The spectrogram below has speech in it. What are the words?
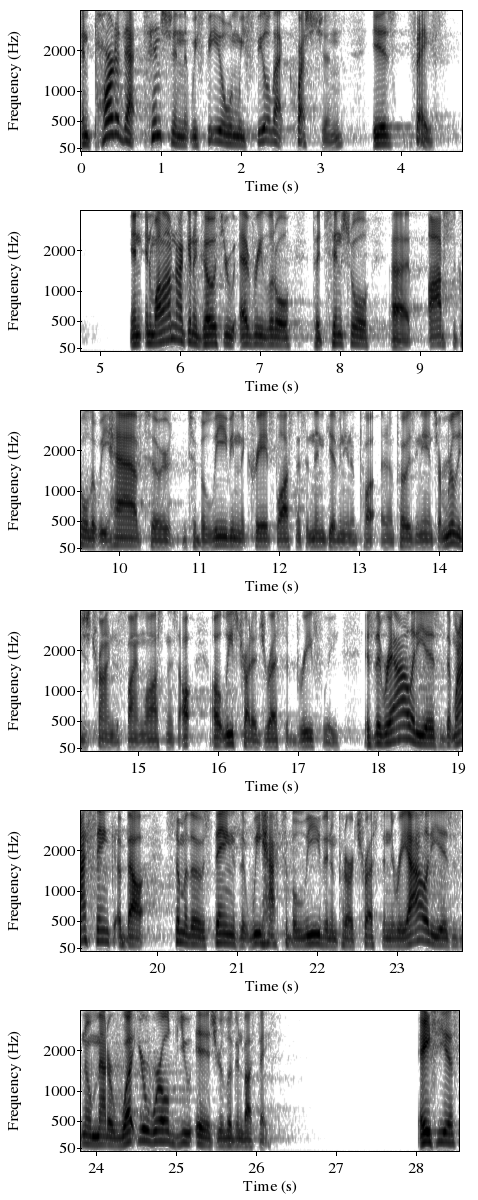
And part of that tension that we feel when we feel that question is faith. And, and while I'm not going to go through every little potential uh, obstacle that we have to, to believing that creates lostness and then giving an, oppo- an opposing answer, I'm really just trying to define lostness. I'll, I'll at least try to address it briefly. Is the reality is, is that when I think about some of those things that we have to believe in and put our trust in, the reality is, is no matter what your worldview is, you're living by faith. Atheist,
